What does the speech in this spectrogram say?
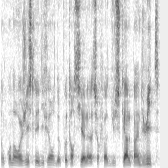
Donc on enregistre les différences de potentiel à la surface du scalp induites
